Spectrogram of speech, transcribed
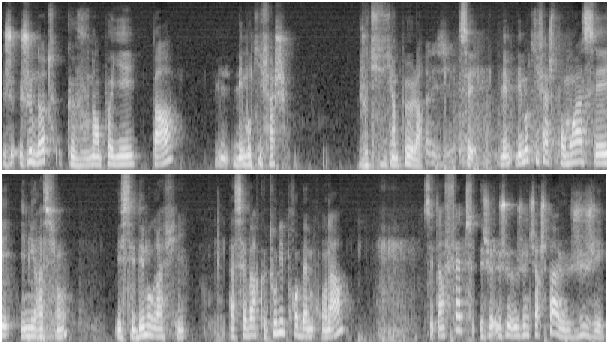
je, je note que vous n'employez pas les mots qui fâchent. Je vous dis un peu là. C'est les, les mots qui fâchent pour moi, c'est immigration et c'est démographie. À savoir que tous les problèmes qu'on a, c'est un fait, je, ne cherche pas à le juger,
